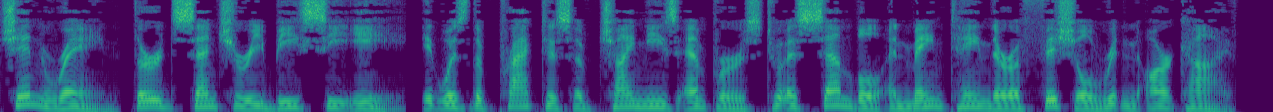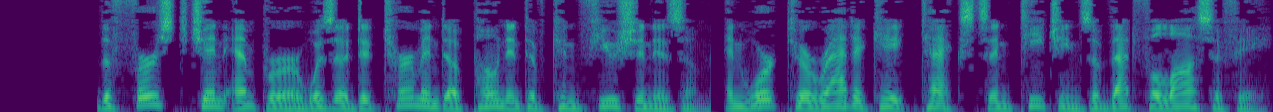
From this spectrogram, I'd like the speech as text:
Qin reign 3rd century BCE, it was the practice of Chinese emperors to assemble and maintain their official written archive. The first Qin emperor was a determined opponent of Confucianism, and worked to eradicate texts and teachings of that philosophy.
